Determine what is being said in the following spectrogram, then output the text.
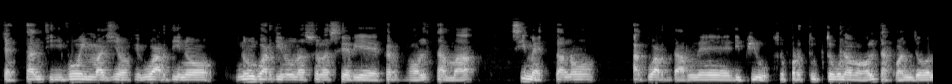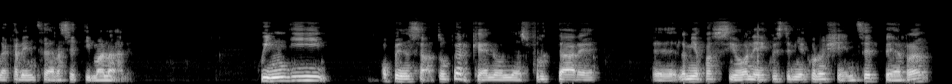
Cioè, tanti di voi immagino che guardino, non guardino una sola serie per volta, ma si mettano a guardarne di più, soprattutto una volta quando la cadenza era settimanale. Quindi ho pensato perché non sfruttare eh, la mia passione e queste mie conoscenze per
